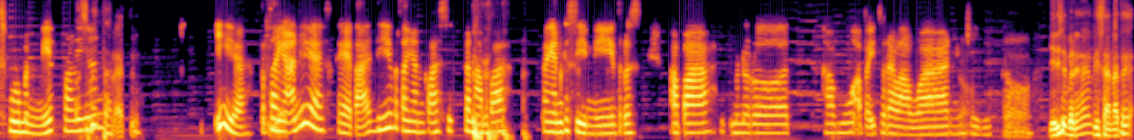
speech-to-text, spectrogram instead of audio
10 menit paling sebentar tuh iya pertanyaannya iya. ya kayak tadi pertanyaan klasik kenapa pengen ke sini terus apa menurut kamu apa itu relawan oh. gitu oh. jadi sebenarnya di sana tuh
